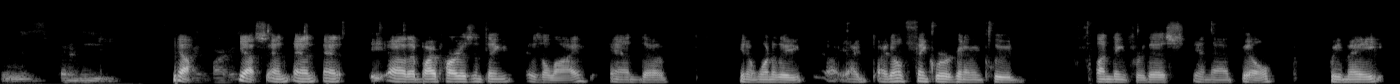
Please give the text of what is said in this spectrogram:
It was going to be yeah, yes, and and and uh, the bipartisan thing is alive, and uh, you know one of the I I don't think we're going to include funding for this in that bill. We may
